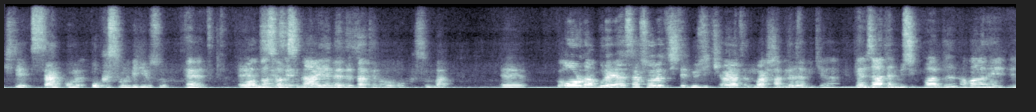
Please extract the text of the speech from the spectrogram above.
işte sen o, o kısmını biliyorsun. Evet. E, Ondan sizin- senin ailende de Evet. zaten o, o kısım var. E, oradan buraya sen sonra işte müzik hayatın başladı. Tabii tabii ki. ya. Benim zaten müzik vardı ama hani e,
